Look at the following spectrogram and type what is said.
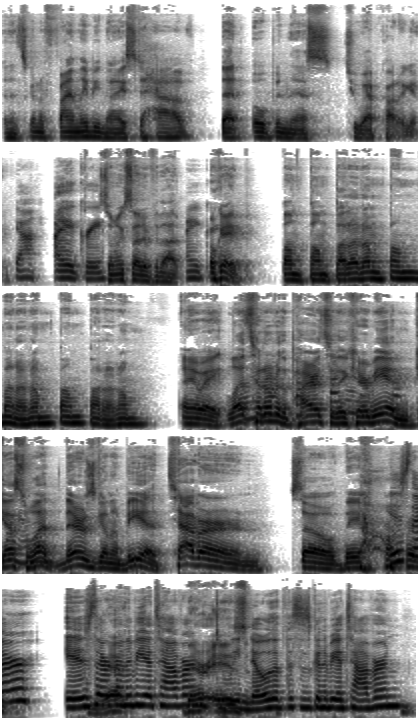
And it's gonna finally be nice to have that openness to Epcot again. Yeah, I agree. So I'm excited for that. I agree. Okay. Bum bum ba-da-dum bum ba-da-dum bum ba-da-dum. Anyway, let's head over to the Pirates of the Caribbean. Guess what? There's gonna be a tavern. So they are Is there? Is there Yeah, going to be a tavern? Do is- we know that this is going to be a tavern?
